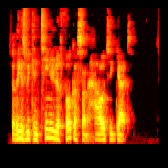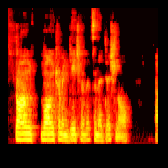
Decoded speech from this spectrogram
So I think as we continue to focus on how to get strong long term engagement, that's an additional. Uh,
